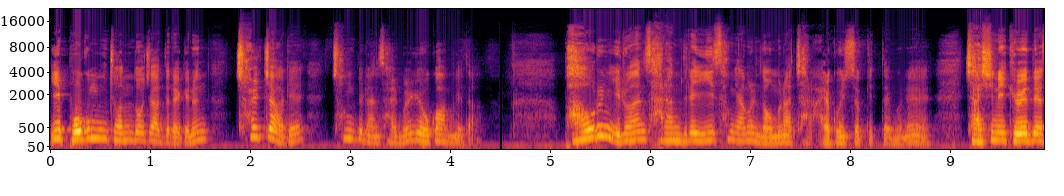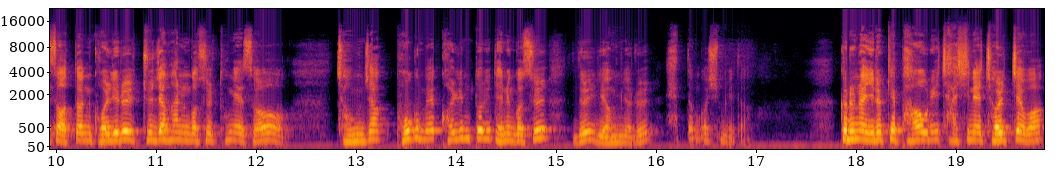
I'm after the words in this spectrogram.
이 복음 전도자들에게는 철저하게 청빈한 삶을 요구합니다. 바울은 이러한 사람들의 이 성향을 너무나 잘 알고 있었기 때문에 자신이 교회에 대해서 어떤 권리를 주장하는 것을 통해서 정작 복음의 걸림돌이 되는 것을 늘 염려를 했던 것입니다. 그러나 이렇게 바울이 자신의 절제와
